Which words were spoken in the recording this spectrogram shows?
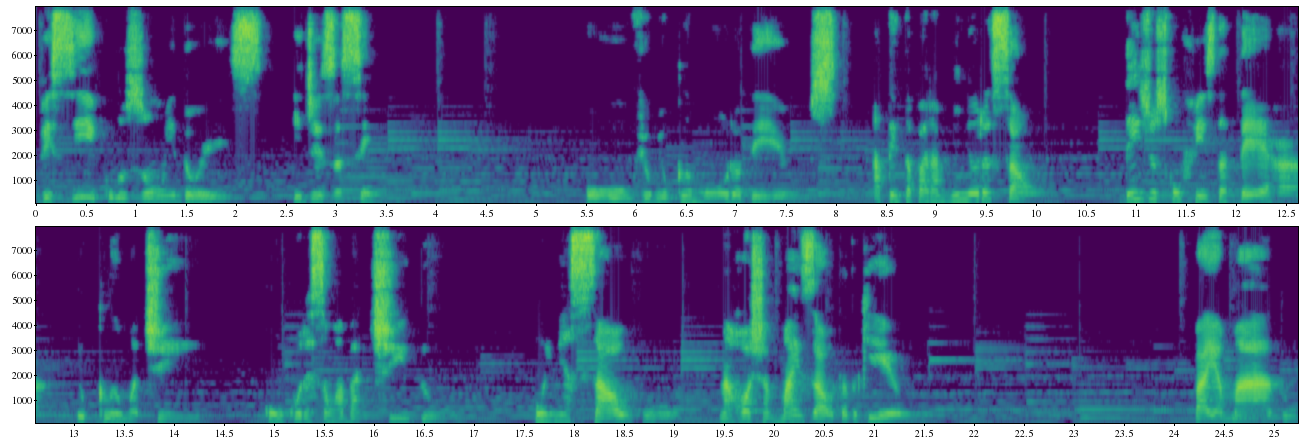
versículos 1 e 2, e diz assim: Ouve o meu clamor, ó Deus, atenta para a minha oração. Desde os confins da terra eu clamo a Ti, com o coração abatido. Põe-me a salvo na rocha mais alta do que eu. Pai amado,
